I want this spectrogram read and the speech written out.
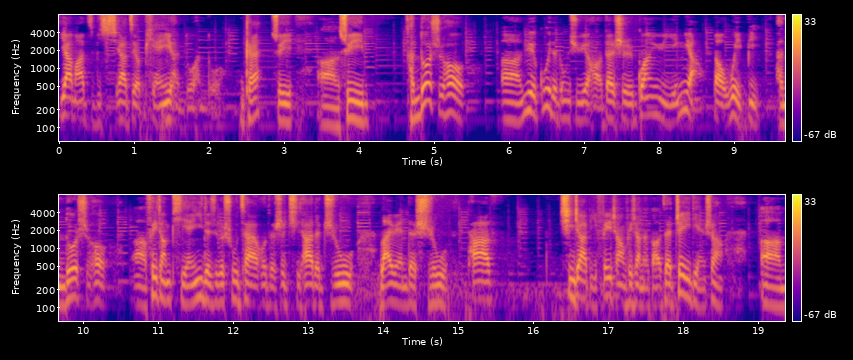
亚麻籽比奇亚籽要便宜很多很多。OK，所以啊，所以很多时候，呃，越贵的东西越好。但是关于营养倒未必。很多时候啊，非常便宜的这个蔬菜或者是其他的植物来源的食物，它性价比非常非常的高。在这一点上。啊，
